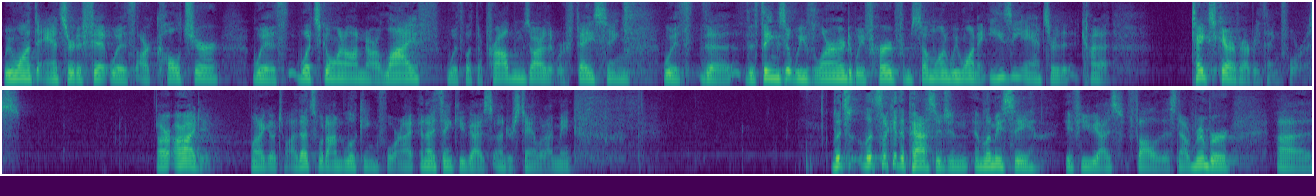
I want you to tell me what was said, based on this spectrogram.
We want the answer to fit with our culture, with what's going on in our life, with what the problems are that we're facing, with the, the things that we've learned, we've heard from someone. We want an easy answer that kind of takes care of everything for us. Or, or I do when I go to That's what I'm looking for. And I, and I think you guys understand what I mean. Let's, let's look at the passage and, and let me see if you guys follow this. Now, remember, uh,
